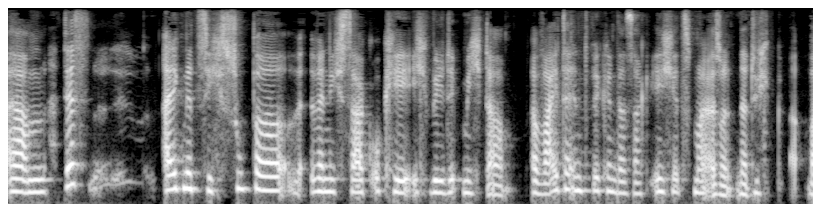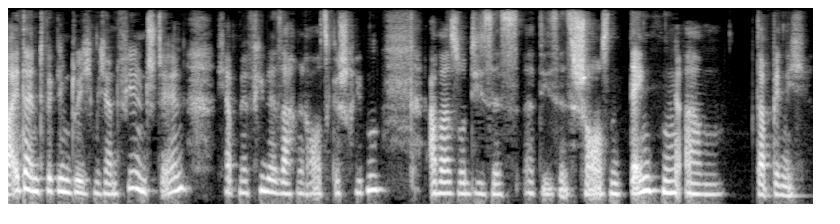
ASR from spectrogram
Ähm, das eignet sich super, wenn ich sage, okay, ich will mich da weiterentwickeln, da sage ich jetzt mal, also natürlich weiterentwickeln tue ich mich an vielen Stellen. Ich habe mir viele Sachen rausgeschrieben, aber so dieses, äh, dieses Chancendenken, ähm, da bin ich,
